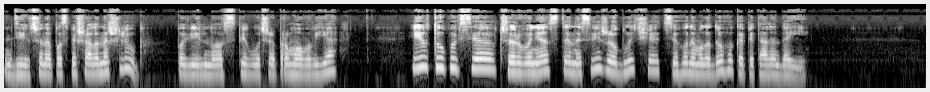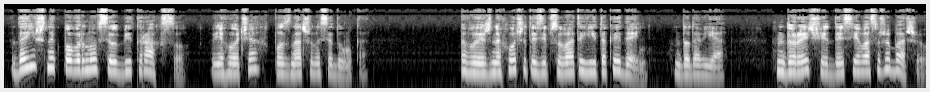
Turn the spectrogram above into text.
Дівчина поспішала на шлюб, повільно співуче промовив я і втупився в червонясте, несвіже обличчя цього немолодого капітана Даї. Даїшник повернувся у бік Рахсу, в його очах позначилася думка. Ви ж не хочете зіпсувати їй такий день, додав я. До речі, десь я вас уже бачив.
